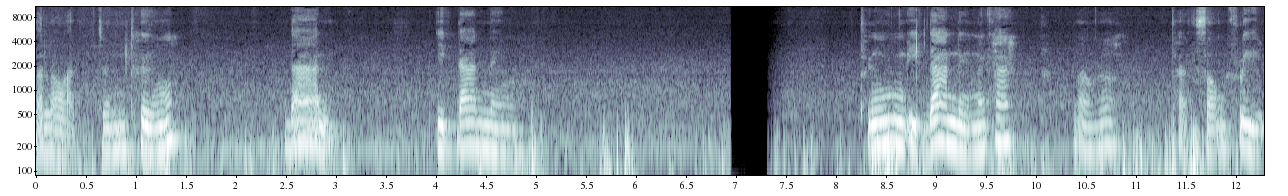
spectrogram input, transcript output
ตลอดจนถึงด้านอีกด้านหนึ่ง ถึงมุมอีกด้านหนึ่งนะคะ เราก็ถักสองกลีบ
